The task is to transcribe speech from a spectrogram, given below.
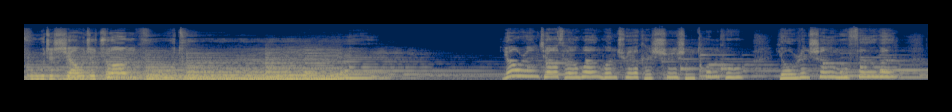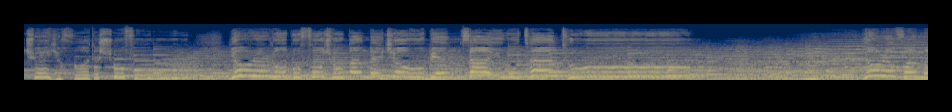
哭着笑着装糊涂。有人家财万贯却还失声痛哭，有人身无分文却也活得舒服。有人若不付出半杯酒，便再无贪图。有人换了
